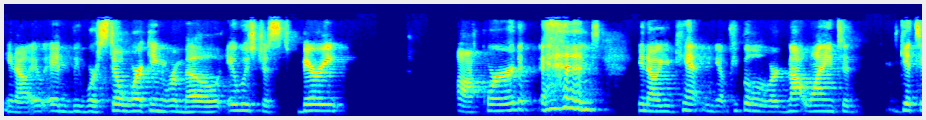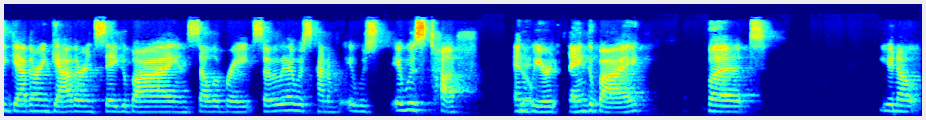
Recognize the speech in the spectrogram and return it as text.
you know, it, and we were still working remote. It was just very awkward. And, you know, you can't, you know, people were not wanting to get together and gather and say goodbye and celebrate. So it was kind of, it was, it was tough and yep. weird saying goodbye. But you know,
